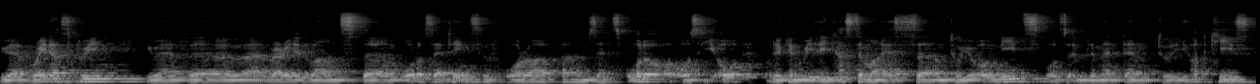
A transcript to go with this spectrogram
You have radar screen. You have uh, very advanced um, order settings with order um, sends order or OCO, or you can really customize um, to your own needs. Also implement them to the hotkeys.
